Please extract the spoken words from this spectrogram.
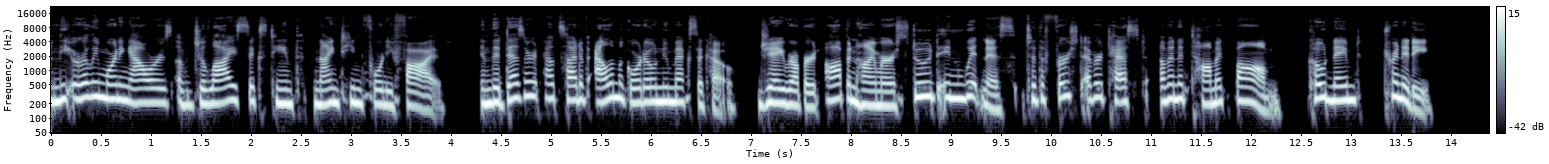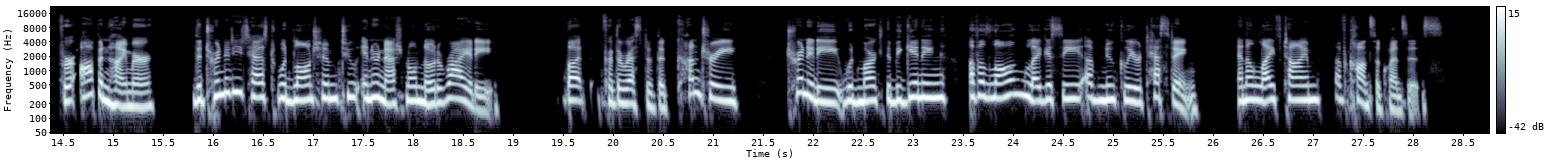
In the early morning hours of July 16, 1945, in the desert outside of Alamogordo, New Mexico, J. Robert Oppenheimer stood in witness to the first ever test of an atomic bomb, codenamed Trinity. For Oppenheimer, the Trinity test would launch him to international notoriety. But for the rest of the country, Trinity would mark the beginning of a long legacy of nuclear testing and a lifetime of consequences.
